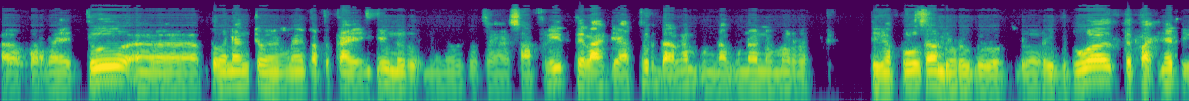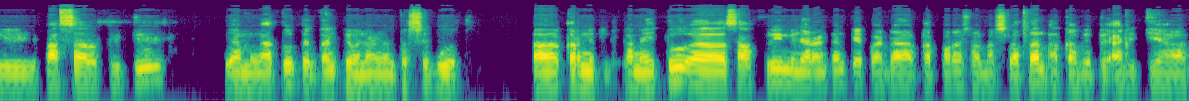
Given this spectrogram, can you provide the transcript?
uh, karena itu uh, kewenangan-kewenangan KPK ini menurut menurut Safri telah diatur dalam Undang-Undang Nomor 30 tahun 2000, 2002 tepatnya di pasal 7 yang mengatur tentang kewenangan tersebut. Uh, karena karena itu uh, Safri menyarankan kepada Kapolres Lampung Selatan AKBP Aditya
